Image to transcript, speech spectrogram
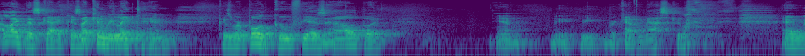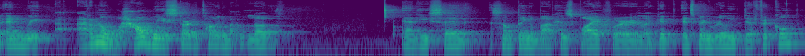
I like this guy because I can relate to him because we're both goofy as hell, but you know we, we we're kind of masculine, and and we I don't know how we started talking about love, and he said something about his wife where like it, it's been really difficult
